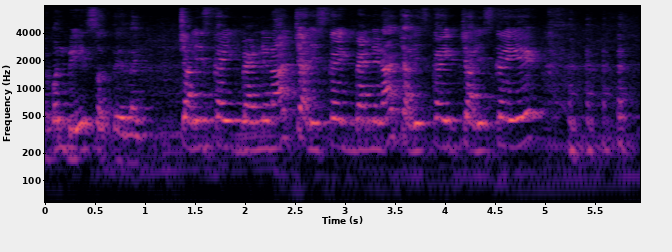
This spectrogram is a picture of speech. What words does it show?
अपन भेज सकते हैं लाइक चालीस का एक बैंड देना चालीस का एक बैंड देना चालीस का एक, चालीस का एक।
